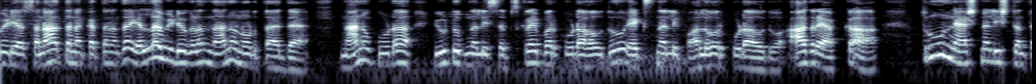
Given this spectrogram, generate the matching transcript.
ವಿಡಿಯೋ ಸನಾತನ ಕಥನದ ಎಲ್ಲ ವಿಡಿಯೋಗಳನ್ನು ನಾನು ನೋಡ್ತಾ ಇದ್ದೆ. ನಾನು ಕೂಡ ಯೂಟ್ಯೂಬ್ನಲ್ಲಿ ಸಬ್ಸ್ಕ್ರೈಬರ್ ಕೂಡ ಹೌದು ಎಕ್ಸ್ನಲ್ಲಿ ಫಾಲೋವರ್ ಕೂಡ ಹೌದು. ಆದರೆ ಅಕ್ಕ ಥ್ರೂ ನ್ಯಾಷನಲಿಸ್ಟ್ ಅಂತ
